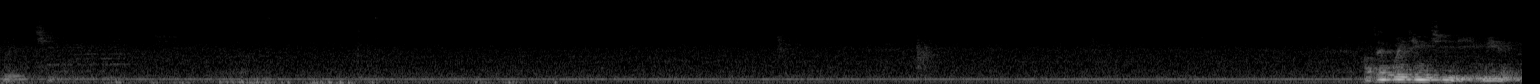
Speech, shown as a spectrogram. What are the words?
归敬。好，在归经记里面呢，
